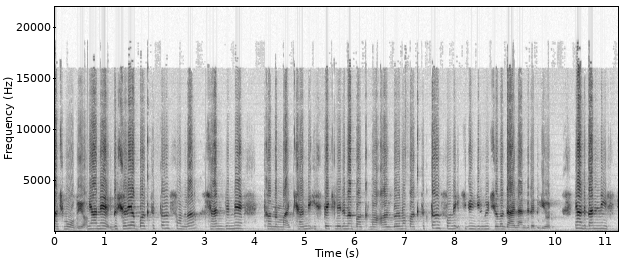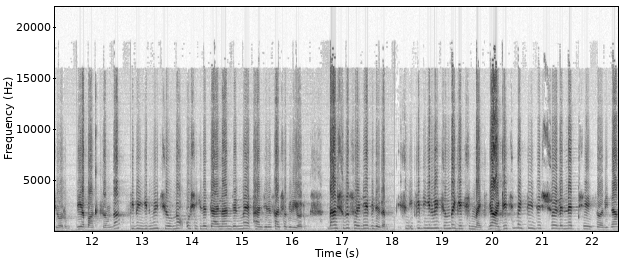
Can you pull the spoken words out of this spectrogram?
saçma oluyor. Yani dışarıya baktıktan sonra kendimi tanıma, kendi isteklerime bakma, arzularıma baktıktan sonra 2023 yılını değerlendirebiliyorum. Yani ben ne istiyorum diye baktığımda 2023 yılını o şekilde değerlendirme penceresi açabiliyorum. Ben şunu söyleyebilirim. Şimdi 2023 yılında geçinmek. Ya geçinmek deyince şöyle net bir şey söyleyeceğim.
